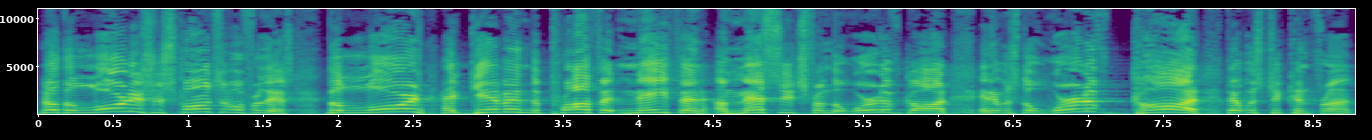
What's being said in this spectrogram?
No, the Lord is responsible for this. The Lord had given the prophet Nathan a message from the Word of God, and it was the Word of God that was to confront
